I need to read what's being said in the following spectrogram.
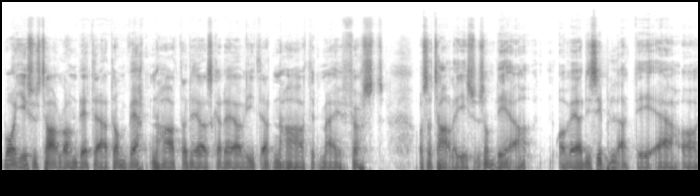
hvor Jesus taler om dette at om verden hater dere, skal dere vite at den har hatet meg først. Og så taler Jesus om det å være disippel, at det er å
